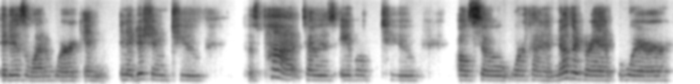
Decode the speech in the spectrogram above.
it is a lot of work and in addition to those pots i was able to also work on another grant where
